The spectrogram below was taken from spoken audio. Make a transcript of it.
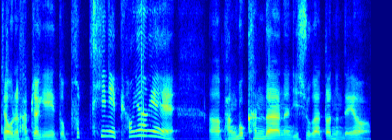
자 오늘 갑자기 또 푸틴이 평양에 어, 방북한다는 이슈가 떴는데요.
